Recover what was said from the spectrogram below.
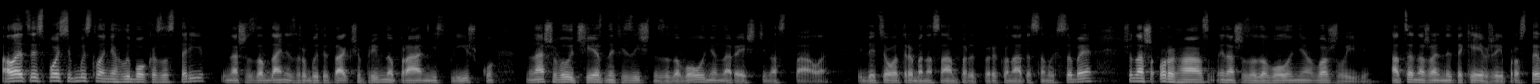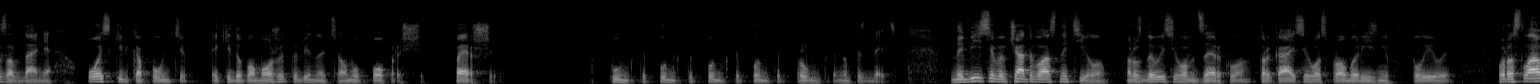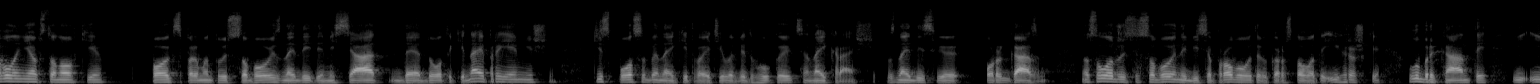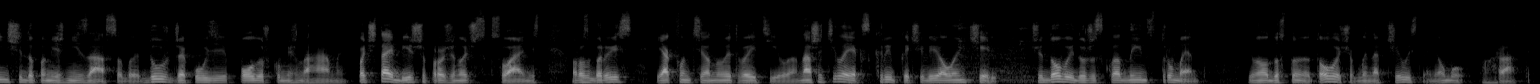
Але цей спосіб мислення глибоко застарів, і наше завдання зробити так, щоб рівноправність в ліжку на наше величезне фізичне задоволення нарешті настала. І для цього треба насамперед переконати самих себе, що наш оргазм і наше задоволення важливі. А це, на жаль, не таке вже і просте завдання. Ось кілька пунктів, які допоможуть тобі на цьому поприщі. Перший. Пункти, пункти, пункти, пункти, пункти, ну пиздець. Не бійся вивчати власне тіло, роздивись його в дзеркало, торкайся його, спробуй різні впливи. У розслабленій обстановці поекспериментуй з собою, знайди ті місця, де дотики найприємніші, ті способи, на які твоє тіло відгукується найкраще. Знайди свій оргазм. Насолоджуйся собою, не бійся пробувати використовувати іграшки, лубриканти і інші допоміжні засоби, душ, джакузі, подушку між ногами. Почитай більше про жіночу сексуальність, розберись, як функціонує твоє тіло. Наше тіло як скрипка чи віолончель, чудовий і дуже складний інструмент, і воно достойно того, щоб ми навчились на ньому грати.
